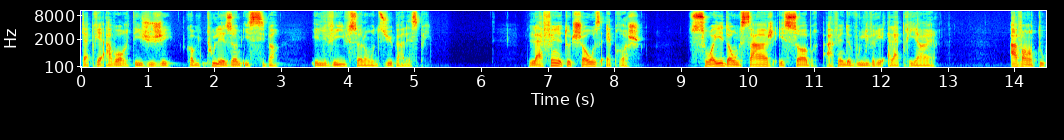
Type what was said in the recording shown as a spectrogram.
qu'après avoir été jugés comme tous les hommes ici-bas, ils vivent selon Dieu par l'Esprit. La fin de toute chose est proche. Soyez donc sages et sobres afin de vous livrer à la prière. Avant tout,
